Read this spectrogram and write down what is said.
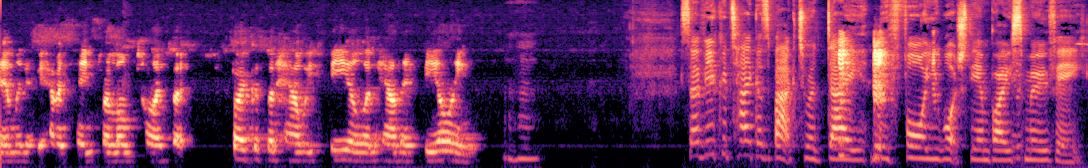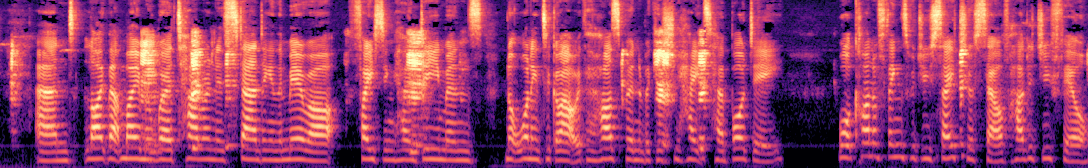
family that we haven't seen for a long time, but focus on how we feel and how they're feeling. Mm-hmm. So, if you could take us back to a day before you watched the Embrace movie, and like that moment where Taryn is standing in the mirror, facing her demons, not wanting to go out with her husband because she hates her body, what kind of things would you say to yourself? How did you feel?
